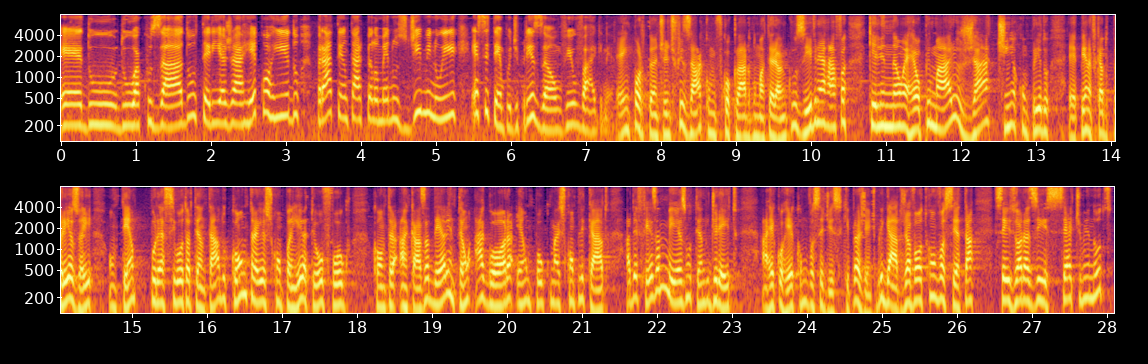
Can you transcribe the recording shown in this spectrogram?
é, do, do acusado teria já recorrido para tentar pelo menos diminuir esse tempo de prisão, viu, Wagner? É importante a gente frisar, como ficou claro no material, inclusive, né, Rafa, que ele não é réu primário, já tinha cumprido é, pena, ficado preso aí um tempo por esse outro atentado contra esse companheiro, ateou fogo contra a casa dela, então agora é um pouco mais complicado. A defesa mesmo tendo direito a recorrer, como você disse aqui pra gente. Obrigado, já volto com você, tá? 6 horas e 7 minutos.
